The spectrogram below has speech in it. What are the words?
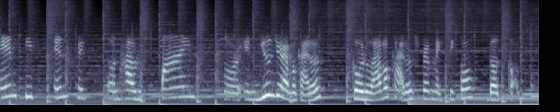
and tips and tricks on how to find, store, and use your avocados, go to avocadosfrommexico.com.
